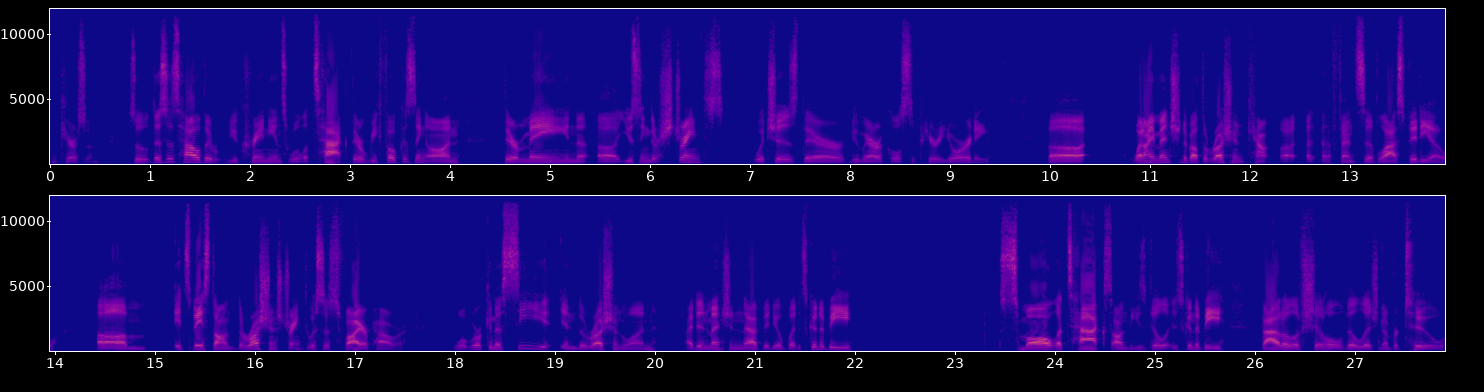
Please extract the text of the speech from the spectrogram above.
in Kherson. So this is how the Ukrainians will attack. They'll be focusing on their main, uh, using their strengths, which is their numerical superiority. Uh, when I mentioned about the Russian count, uh, offensive last video, um, it's based on the Russian strength, which is firepower. What we're going to see in the Russian one, I didn't mention in that video, but it's going to be small attacks on these villages. It's going to be Battle of Shithole Village number two.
